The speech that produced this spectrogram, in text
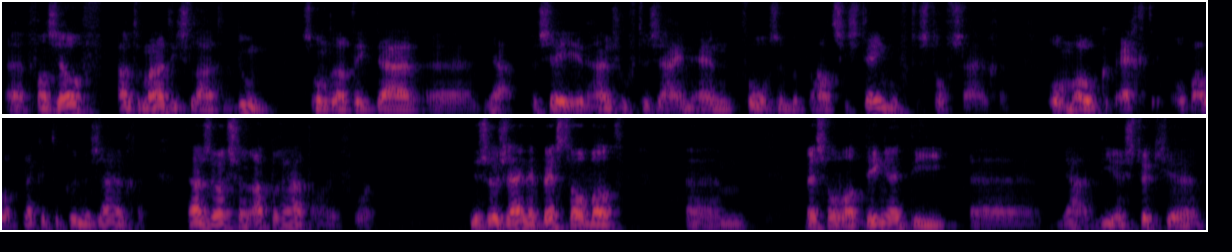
vanzelf automatisch laten doen. Zonder dat ik daar ja, per se in huis hoef te zijn en volgens een bepaald systeem hoef te stofzuigen om ook echt op alle plekken te kunnen zuigen. Daar zorgt zo'n apparaat alweer voor. Dus zo zijn er best wel wat, um, best wel wat dingen die, ja, die een stukje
